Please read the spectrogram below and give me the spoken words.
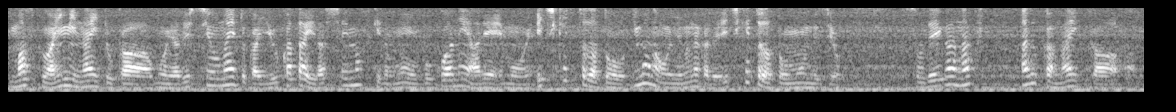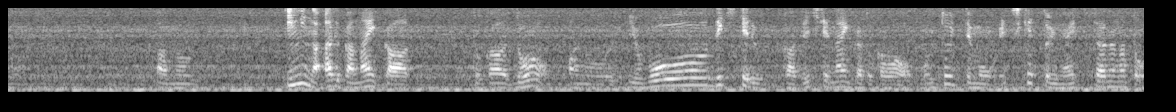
く。マスクは意味ないとかもうやる必要ないとかいう方いらっしゃいますけども僕はねあれもうエチケットだと今の世の中でエチケットだと思うんですよそれがなくあるかないかあの意味があるかないかとかどうあの予防できてるかできてないかとかは置いといてもエチケットになりつつあるなと。あの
